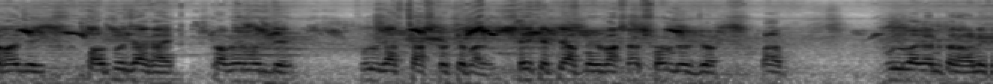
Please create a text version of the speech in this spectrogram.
সহজেই অল্প জায়গায় টবের মধ্যে ফুল গাছ চাষ করতে পারেন। সেই ক্ষেত্রে আপনার বাসার সৌন্দর্য বা ফুল বাগান করা অনেক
